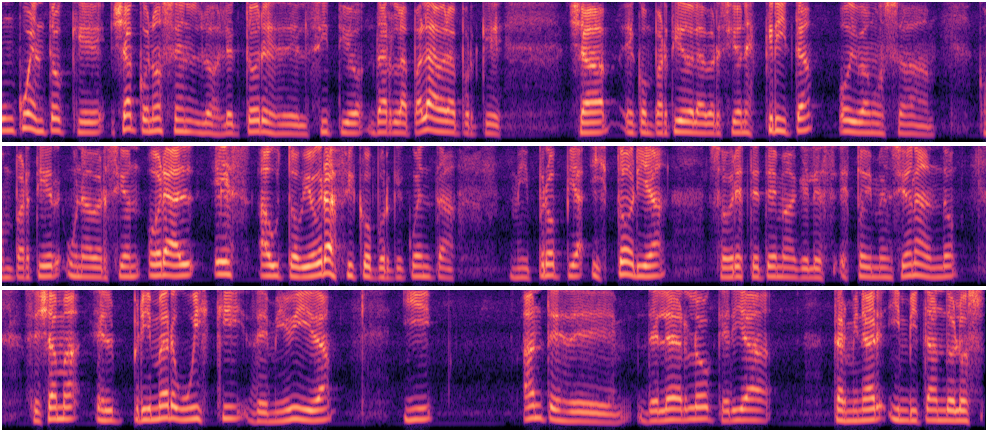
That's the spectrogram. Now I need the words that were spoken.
un cuento que ya conocen los lectores del sitio Dar la Palabra porque ya he compartido la versión escrita. Hoy vamos a compartir una versión oral. Es autobiográfico porque cuenta mi propia historia sobre este tema que les estoy mencionando. Se llama El primer whisky de mi vida y antes de, de leerlo quería terminar invitándolos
